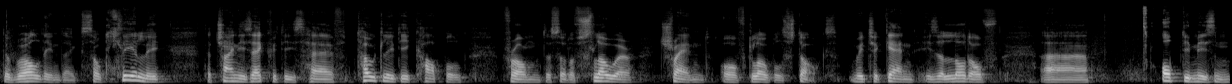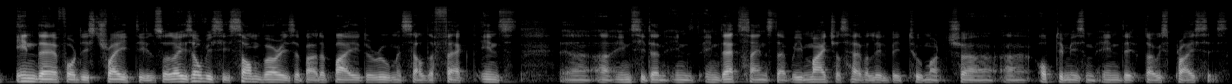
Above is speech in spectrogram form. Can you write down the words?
the World Index. So clearly, the Chinese equities have totally decoupled from the sort of slower trend of global stocks, which again is a lot of uh, optimism in there for this trade deal. So there is obviously some worries about a buy the rumor sell the fact in, uh, uh, incident in, in that sense that we might just have a little bit too much uh, uh optimism in the, those prices.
